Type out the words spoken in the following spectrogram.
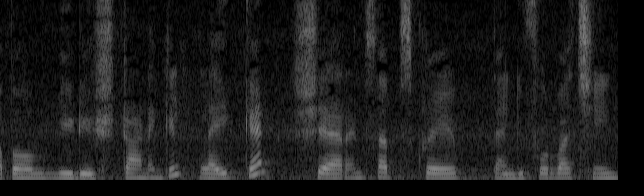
അപ്പം വീഡിയോ ഇഷ്ടമാണെങ്കിൽ like and share and subscribe thank for watching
